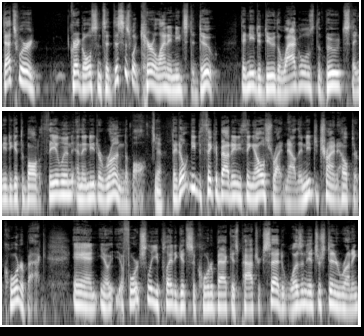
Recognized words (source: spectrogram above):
that's where Greg Olsen said, "This is what Carolina needs to do. They need to do the waggles, the boots. They need to get the ball to Thielen, and they need to run the ball. Yeah. They don't need to think about anything else right now. They need to try and help their quarterback. And you know, fortunately, you played against a quarterback, as Patrick said, wasn't interested in running.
